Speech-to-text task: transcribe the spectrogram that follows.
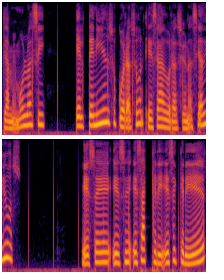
llamémoslo así, él tenía en su corazón esa adoración hacia Dios. Ese, ese, esa ese creer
